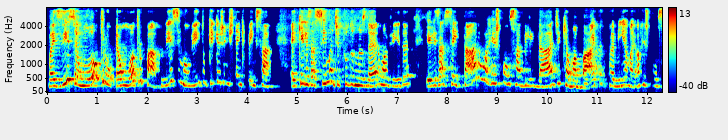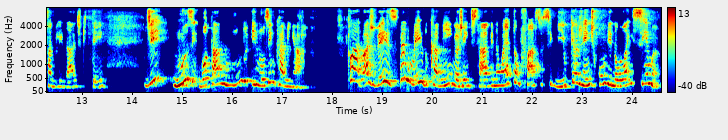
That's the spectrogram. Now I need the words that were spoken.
Mas isso é um outro, é um outro papo. Nesse momento, o que, que a gente tem que pensar? É que eles, acima de tudo, nos deram a vida, eles aceitaram a responsabilidade, que é uma baita, para mim, a maior responsabilidade que tem, de nos botar no mundo e nos encaminhar. Claro, às vezes, pelo meio do caminho, a gente sabe, não é tão fácil seguir o que a gente combinou lá em cima.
